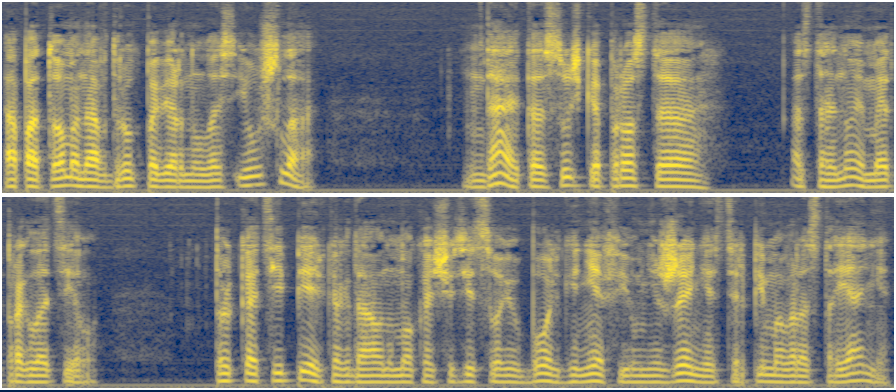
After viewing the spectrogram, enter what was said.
А потом она вдруг повернулась и ушла. Да, эта сучка просто... Остальное Мэтт проглотил. Только теперь, когда он мог ощутить свою боль, гнев и унижение с терпимого расстояния,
